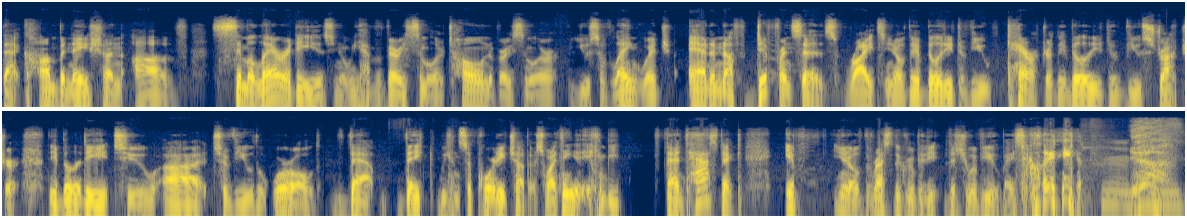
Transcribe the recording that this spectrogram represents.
that combination of similarities. You know we have a very similar tone a very similar use of language and enough differences right? You know the ability to view character the ability to view structure the ability to uh, to view the world that they we can support each other. So i think it, can be fantastic if you know the rest of the group of the, the shoe of you basically Mm, Yeah. mm.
